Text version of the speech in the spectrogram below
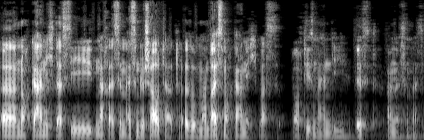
äh, noch gar nicht, dass sie nach SMS geschaut hat. Also man weiß noch gar nicht, was auf diesem Handy ist an SMS.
